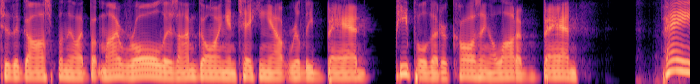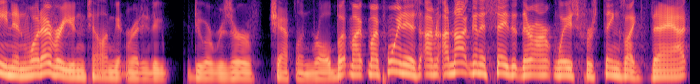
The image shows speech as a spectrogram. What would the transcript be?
to the gospel, and they're like, but my role is I'm going and taking out really bad people that are causing a lot of bad pain and whatever. You can tell I'm getting ready to do a reserve chaplain role. But my, my point is, I'm, I'm not going to say that there aren't ways for things like that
